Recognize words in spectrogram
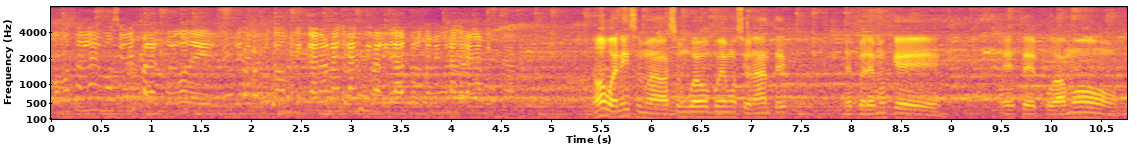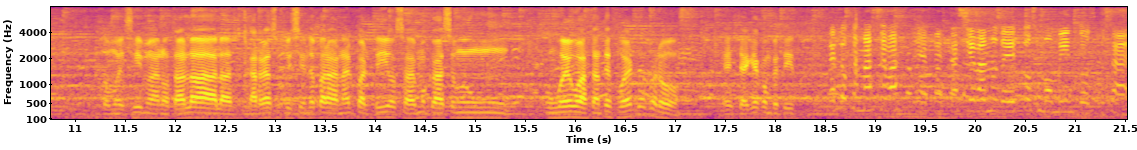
¿Cómo son las emociones para el juego de, de República Dominicana? Una gran rivalidad, pero también una gran amistad. No, buenísima, va a ser un juego muy emocionante. Esperemos que este, podamos, como decimos, anotar la, la carrera suficiente para ganar el partido. Sabemos que va a ser un, un juego bastante fuerte, pero este, hay que competir. Llevando de estos momentos, o sea,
